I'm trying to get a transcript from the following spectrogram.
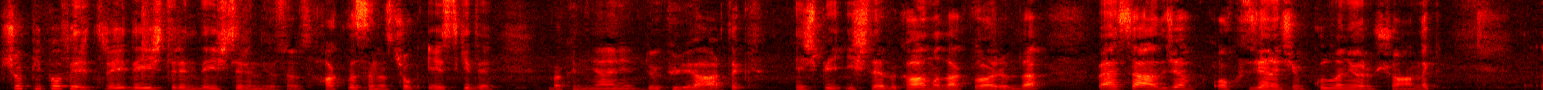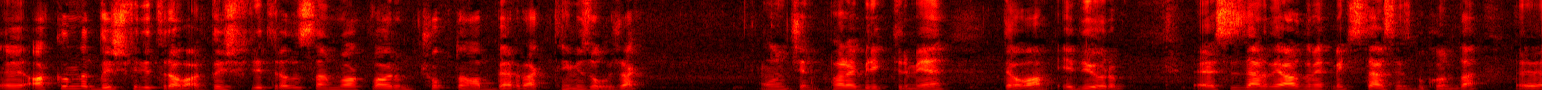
Şu pipo filtreyi değiştirin değiştirin diyorsunuz. Haklısınız çok eskidi. Bakın yani dökülüyor artık. Hiçbir işlevi kalmadı akvaryumda. Ben sadece oksijen için kullanıyorum şu anlık. E, aklımda dış filtre var. Dış filtre alırsam bu akvaryum çok daha berrak, temiz olacak. Onun için para biriktirmeye devam ediyorum. E, sizler de yardım etmek isterseniz bu konuda e,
